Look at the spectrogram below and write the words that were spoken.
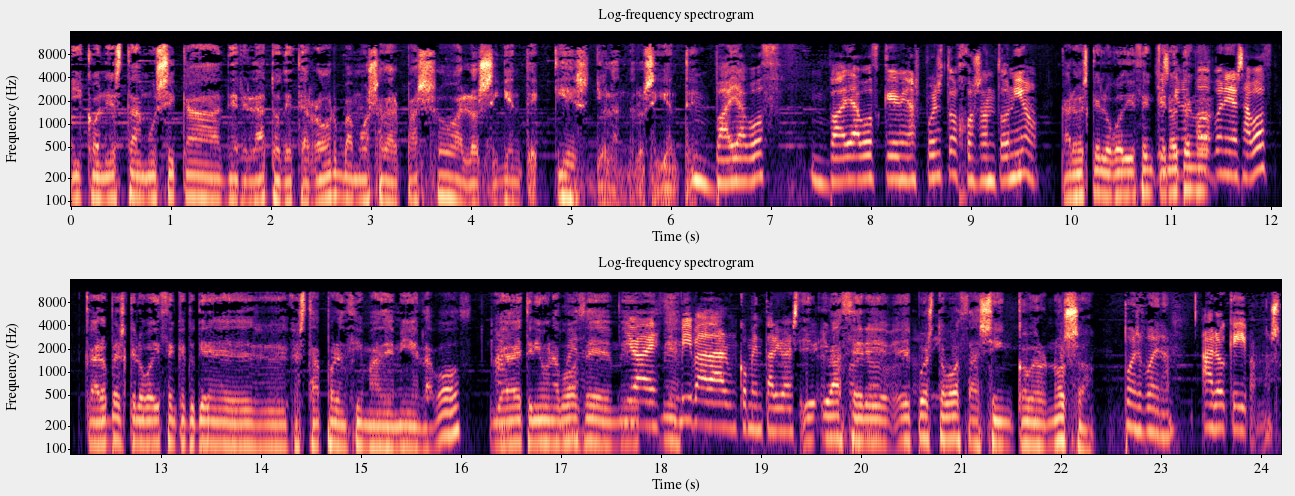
Y con esta música de relato de terror vamos a dar paso a lo siguiente. ¿Qué es, Yolanda, lo siguiente? Vaya voz, vaya voz que me has puesto, José Antonio. Claro, es que luego dicen Yo que es no que no tengo... puedo poner esa voz. Claro, pero es que luego dicen que tú tienes que estar por encima de mí en la voz. Ah, he tenido una voz de... me- iba, a decir- me- iba a dar un comentario a esto. iba a hacer... eh, he puesto voz así, covernosa. Pues bueno, a lo que íbamos.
